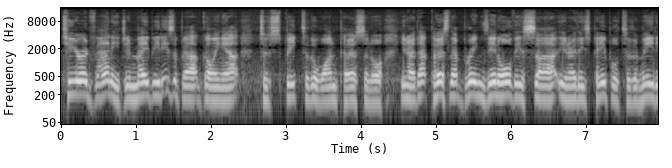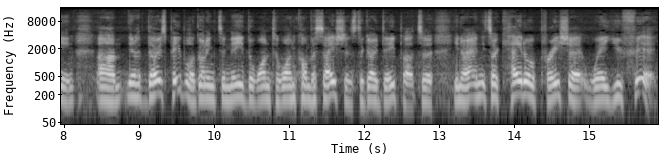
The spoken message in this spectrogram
to your advantage and maybe it is about going out to speak to the one person or you know that person that brings in all this uh, you know these people to the meeting. Um, you know those people are going to need the one-to-one conversations to go deeper to you know and it's okay to appreciate where you fit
